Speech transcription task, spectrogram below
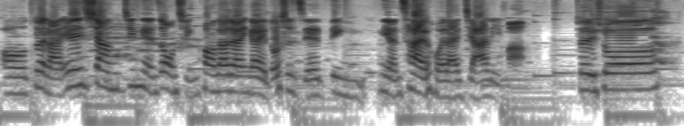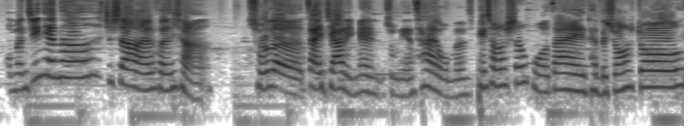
哦，对啦，因为像今年这种情况，大家应该也都是直接订年菜回来家里嘛。所以说，我们今天呢，就是要来分享，除了在家里面煮年菜，我们平常的生活在台北双州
